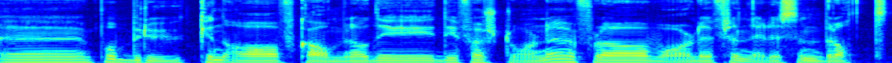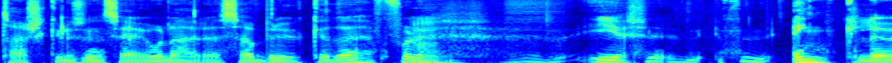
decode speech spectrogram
eh, på bruken av kamera de, de første årene, for da var det fremdeles en bratt terskel, syns jeg, å lære seg å bruke det. For i enkle,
